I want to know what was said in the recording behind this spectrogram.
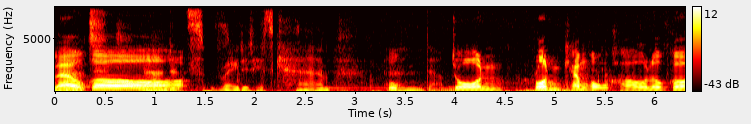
แล้วก็ Bandits raided his camp, Oh. and um, โจรปล้นแคมป์ของเขาแล้วก็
